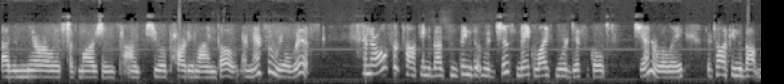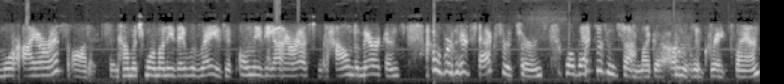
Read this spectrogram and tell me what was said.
by the narrowest of margins on pure party line vote. And that's a real risk. And they're also talking about some things that would just make life more difficult generally. They're talking about more IRS audits and how much more money they would raise if only the IRS would hound Americans over their tax returns. Well, that doesn't sound like a, a really great plan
